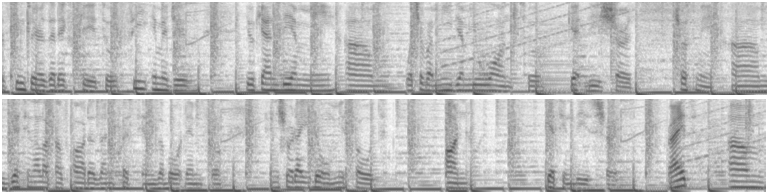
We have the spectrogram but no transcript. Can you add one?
at Sinclair ZXK to see images. You can DM me um, whichever medium you want to get these shirts. Trust me, I'm getting a lot of orders and questions about them, so ensure that you don't miss out on getting these shirts. Right? Um,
